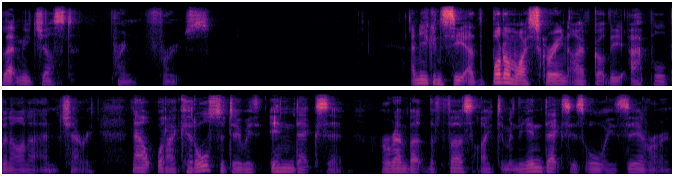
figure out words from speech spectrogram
let me just print fruits. And you can see at the bottom of my screen, I've got the apple, banana, and cherry. Now, what I could also do is index it. Remember, the first item in the index is always zero.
